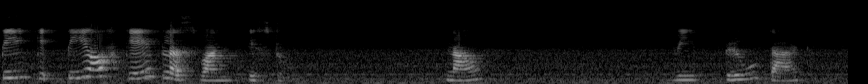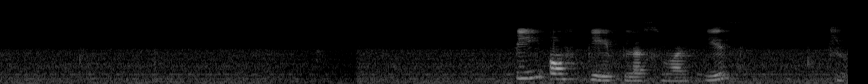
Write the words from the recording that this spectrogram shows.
P, P of k plus 1 is true. Now we prove that P of k plus 1 is true.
